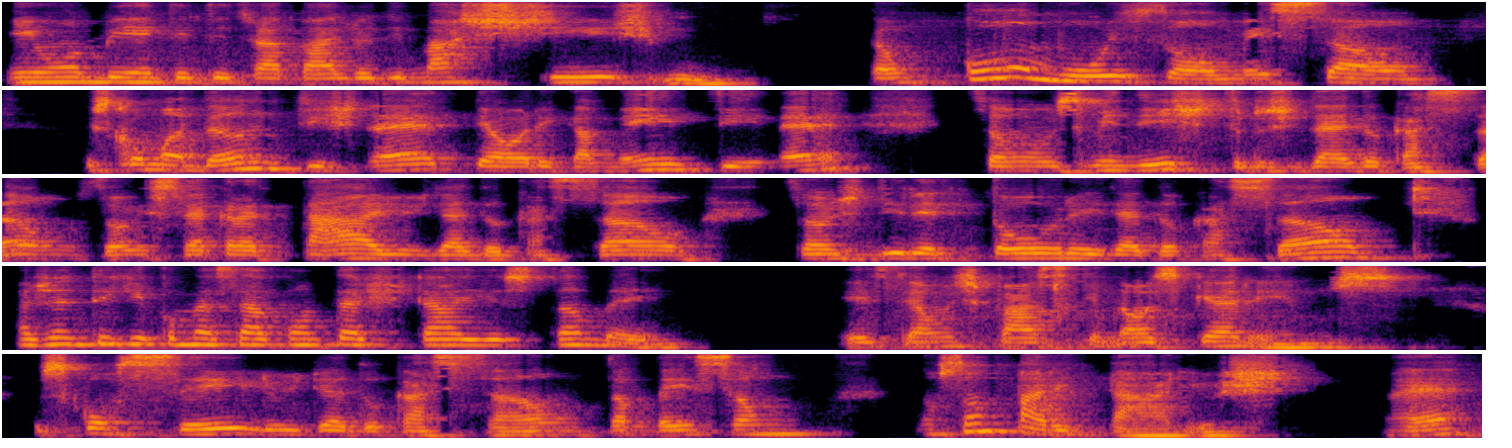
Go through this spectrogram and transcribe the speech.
em um ambiente de trabalho de machismo. Então, como os homens são os comandantes, né, teoricamente, né, são os ministros da educação, são os secretários da educação, são os diretores da educação, a gente tem que começar a contestar isso também. Esse é um espaço que nós queremos. Os conselhos de educação também são não são paritários, né?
